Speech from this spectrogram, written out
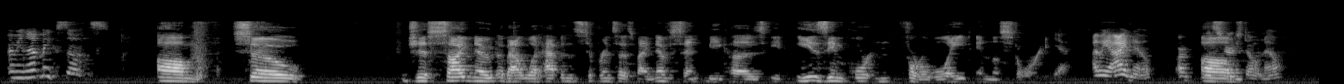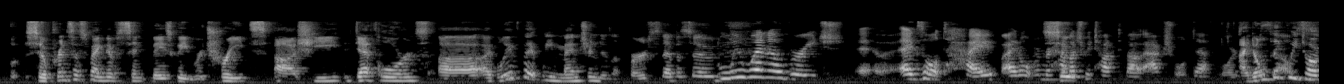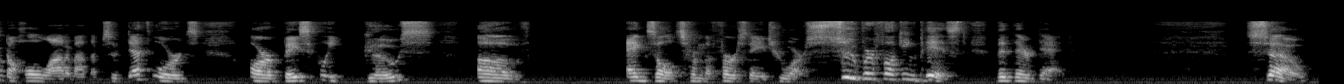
I mean, that makes sense. um so just side note about what happens to princess magnificent because it is important for late in the story Yeah, I mean, I know. Our Um, listeners don't know. So Princess Magnificent basically retreats. Uh, she Death Lords. Uh, I believe that we mentioned in the first episode. We went over each uh, exalt type. I don't remember So- how much we talked about actual Death Lords. I don't think we talked a whole lot about them. So Death Lords are basically ghosts of exalts from the first age who are super fucking pissed that they're dead. So,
